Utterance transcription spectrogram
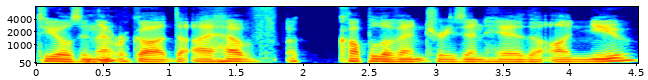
to yours in mm-hmm. that regard. That I have a couple of entries in here that are new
